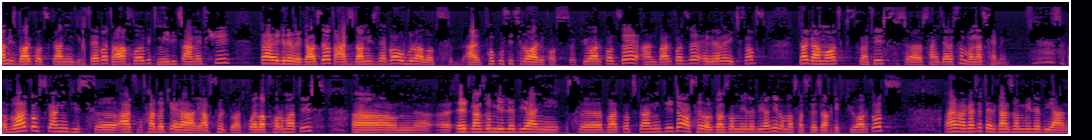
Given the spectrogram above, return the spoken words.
ამის ბარკოდ სკანინგი ხდება დაახლოებით მილიწამებში და ეგრევე გაძლევთ არც დამიზნება უბრალოდ აი ფოკუსიც რო არ იყოს QR კოდზე ან ბარკოდზე ეგრევე იცნობს და გამოაქვს თქვენთვის საინტერესო მონაცემი. ბლანკოს სკანინგის აქ მხარდაჭერა არის აბსოლუტურად ყველა ფორმატის. ერთ განზომილებიანი ბარკოდ სკანინგი და ასევე ორ განზომილებიანი რომელსაც ეძახით QR კოდს აი მაგალითად ერთ განზომილებიან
